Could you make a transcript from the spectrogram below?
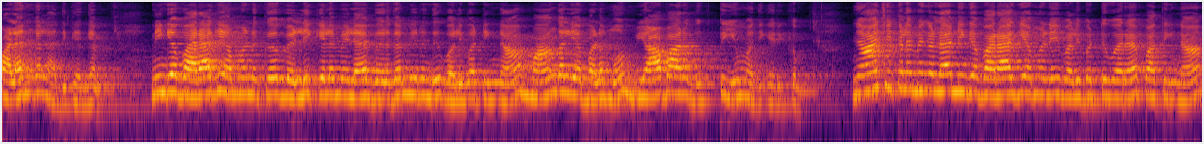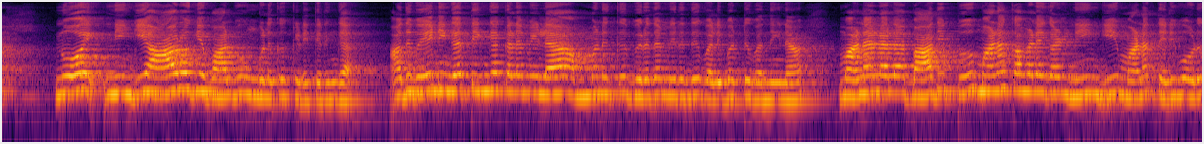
பலன்கள் அதிகங்க. நீங்கள் வராகி அம்மனுக்கு வெள்ளிக்கிழமையில விரதம் இருந்து வழிபட்டீங்கன்னா மாங்கல்ய பலமும் வியாபார விக்தியும் அதிகரிக்கும். ஞாயிற்றுக்கிழமைகளில் நீங்கள் வராகி அம்மனை வழிபட்டு வர பார்த்தீங்கன்னா நோய் நீங்கி ஆரோக்கிய வாழ்வு உங்களுக்கு கிடைத்திடுங்க. அதுவே நீங்கள் திங்கக்கிழமையில அம்மனுக்கு விரதம் இருந்து வழிபட்டு வந்தீங்கன்னா மனநல பாதிப்பு மனக்கவலைகள் நீங்கி மன தெளிவோடு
